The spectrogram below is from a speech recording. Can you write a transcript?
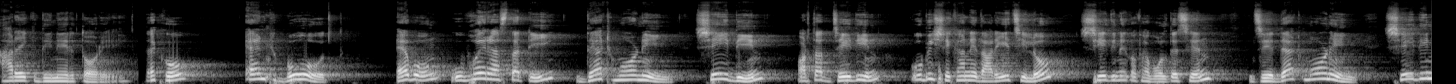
আরেক দিনের তরে। দেখো অ্যান্ড বোথ এবং উভয় রাস্তাটি দ্যাট মর্নিং সেই দিন, অর্থাৎ যেই দিন কবি সেখানে দাঁড়িয়েছিল সেই দিনের কথা বলতেছেন যে দ্যাট মর্নিং সেই দিন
